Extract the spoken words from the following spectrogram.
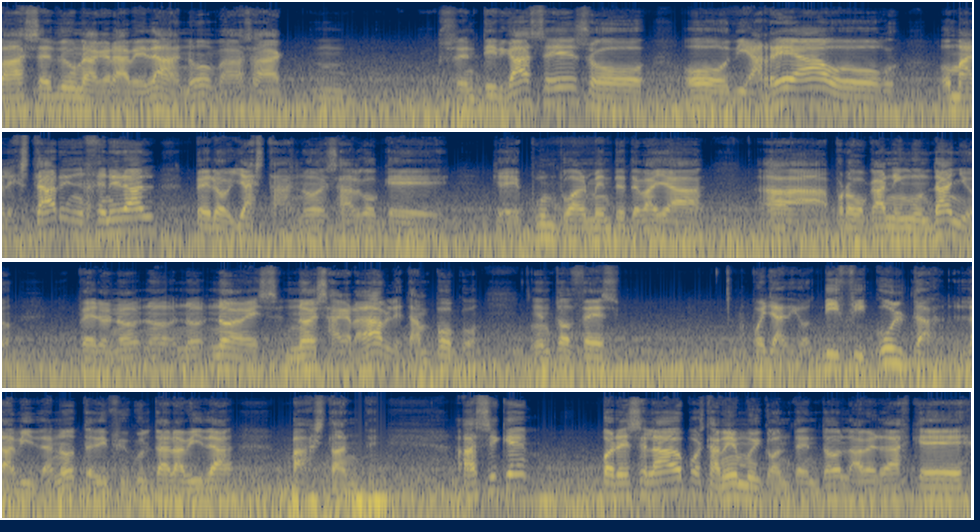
va a ser de una gravedad, ¿no? Vas a mm, sentir gases o diarrea o, o malestar en general, pero ya está, no es algo que, puntualmente te vaya a provocar ningún daño, pero no, no, no, no, es, no es agradable tampoco. Entonces, pues ya digo, dificulta la vida, ¿no? Te dificulta la vida bastante. Así que, por ese lado, pues también muy contento. La verdad es que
